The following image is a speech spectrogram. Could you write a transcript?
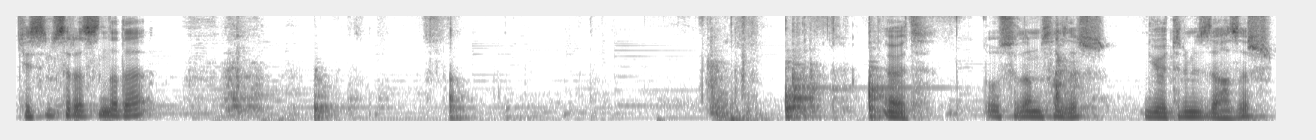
Kesim sırasında da Evet, dosyalarımız hazır. Giyotinimiz de hazır.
